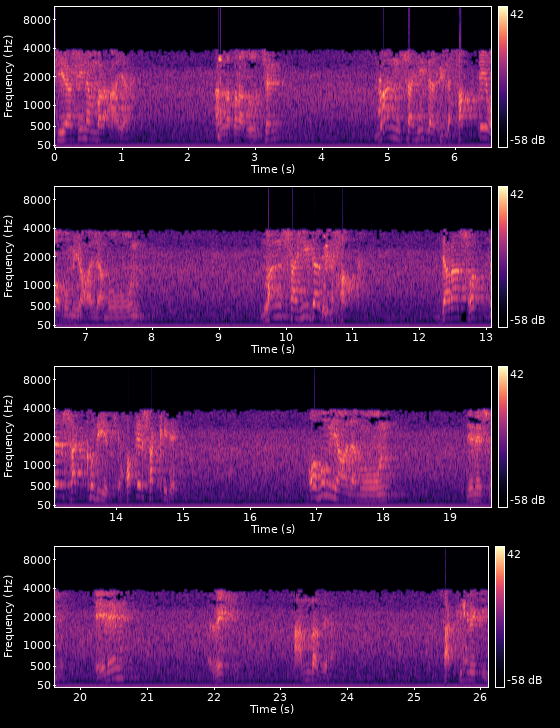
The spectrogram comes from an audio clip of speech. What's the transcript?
ছিয়াশি নম্বর আয়াত। আল্লাহ তারা বলছেন, মান শাহিদা বিল হককে অহম আলামুন মান শাহিদা বিল হক যারা সত্যের সাক্ষ্য দিয়েছে, হকের সাক্ষী দেয়। অহম আলামুন জেনে শুনে, এলেন, রেখে, আন্দাজে না। সাক্ষী দিবে কি?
